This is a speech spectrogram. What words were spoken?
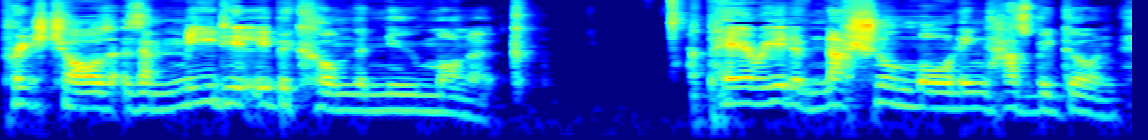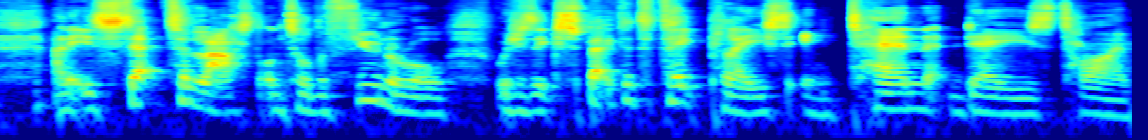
Prince Charles has immediately become the new monarch. A period of national mourning has begun, and it is set to last until the funeral, which is expected to take place in 10 days' time.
